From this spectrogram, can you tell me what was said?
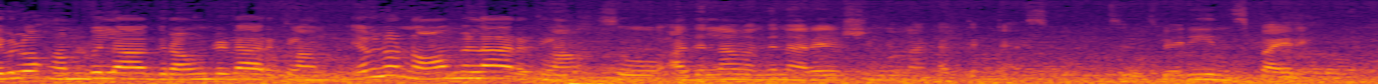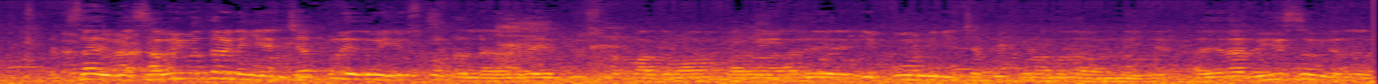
எவ்வளோ ஹம்பிளாக கிரவுண்டடாக இருக்கலாம். எவ்வளோ நார்மலாக இருக்கலாம். ஸோ அதெல்லாம் வந்து நிறைய விஷயங்கள் நான் கற்றுக்கிட்டேன் so it's very inspiring sir இப்போ சமீபத்தில் நீங்கள் செப்பல் எதுவும் யூஸ் பண்ணுறதில்ல அது இன்ட்ரெஸ்ட்டில் பார்க்குறோம்? அது இப்போவும் நீங்கள் செப்பல் போடாமல் தான் வந்தீங்க. அது ஏதாவது ரீசன் எதாவது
